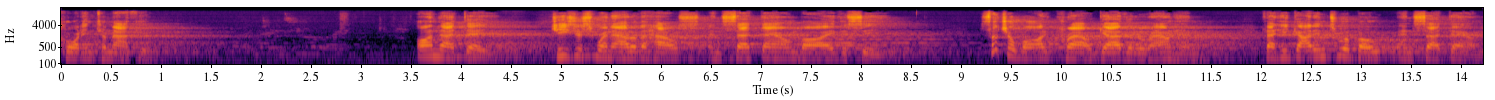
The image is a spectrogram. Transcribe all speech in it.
According to Matthew. On that day, Jesus went out of the house and sat down by the sea. Such a large crowd gathered around him that he got into a boat and sat down,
